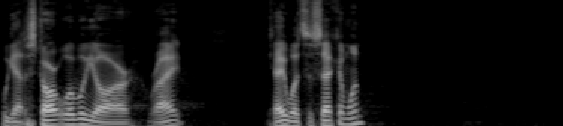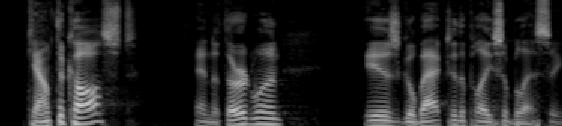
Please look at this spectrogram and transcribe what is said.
We got to start where we are, right? Okay, what's the second one? Count the cost. And the third one is go back to the place of blessing.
